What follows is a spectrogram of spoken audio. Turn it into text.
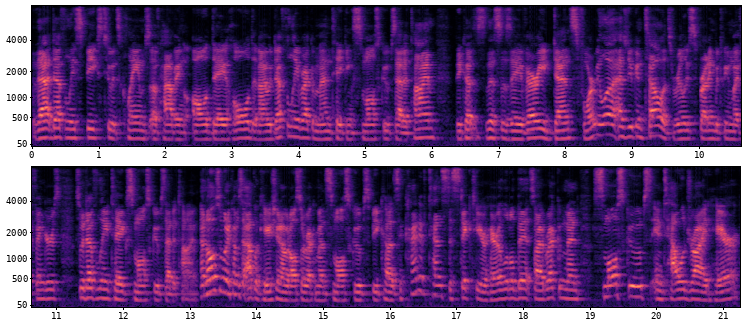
that definitely speaks to its claims of having all day hold, and I would definitely recommend taking small scoops at a time because this is a very dense formula. As you can tell, it's really spreading between my fingers, so definitely take small scoops at a time. And also when it comes to application, I would also recommend small scoops because it kind of tends to stick to your hair a little bit, so I'd recommend small scoops in towel-dried hair,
